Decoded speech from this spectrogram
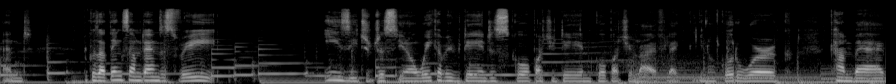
And because I think sometimes it's very easy to just, you know, wake up every day and just go about your day and go about your life. Like, you know, go to work, come back,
